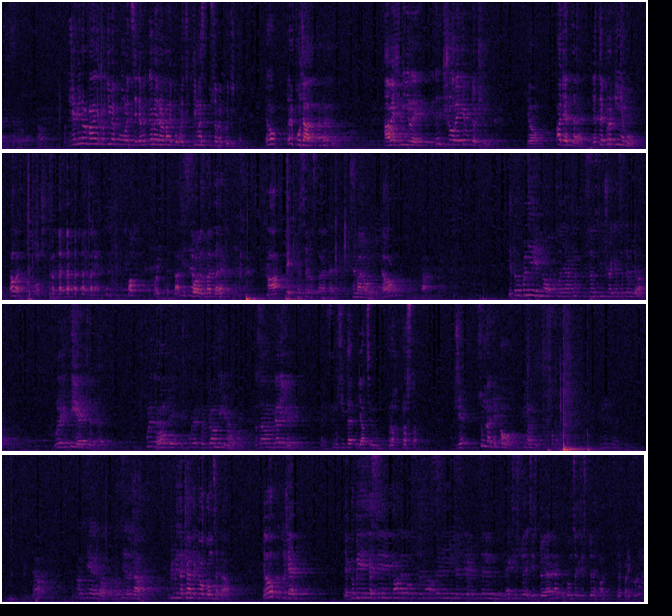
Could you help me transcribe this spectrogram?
Protože my normálně chodíme po ulici, jdeme, jdeme normálně po ulici, tímhle způsobem chodíte. Jo? To je v pořádku, takhle chodíte. A ve chvíli, kdy ten člověk je útočník, jo, a jdete, jdete proti němu, ale, hop, pojďte, tady si ho vezmete a teď si dostanete třeba dolů, jo? Tak. Je to úplně jedno, co nějakým způsobem s tím člověkem chcete udělat. Důležitý je, že když půjdete holky, když půjde, půjde vám někdo, to se vám nebude líbit, tak vždycky musíte udělat si pro, prostor. Protože sundat někoho, tímhle způsobem. Jo? Prostě je to, to prostě začátek. Může být začátek toho konce právě. Jo, protože Jakoby, jestli máte pocit, že znásilnění v České republice neexistuje, existuje, dokonce existuje, ale to je pady korun.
